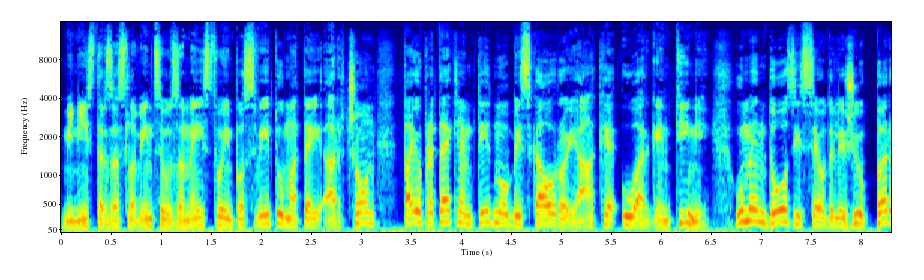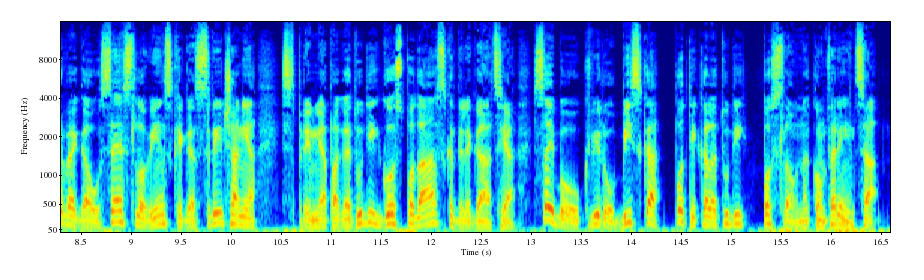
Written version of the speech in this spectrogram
Ministr za slovence v zamejstvu in po svetu Matej Arčon pa je v preteklem tednu obiskal rojake v Argentini. V Mendozi se je odeležil prvega vse slovenskega srečanja, spremlja pa ga tudi gospodarska delegacija, saj bo v okviru obiska potekala tudi poslovna konferenca.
